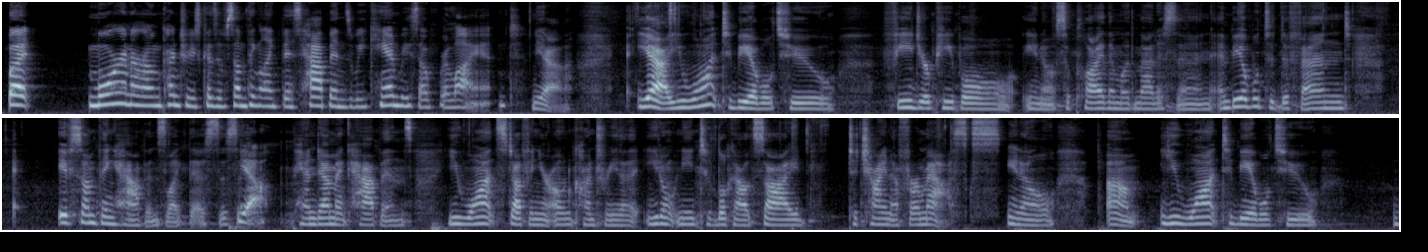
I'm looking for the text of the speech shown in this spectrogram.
But more in our own countries because if something like this happens, we can be self reliant. Yeah. Yeah, you want to be able to feed your people, you know, supply them with medicine and be able to defend if something happens like this. This Yeah. pandemic happens, you want stuff in your own country that you don't need to look outside to China for masks, you know. Um, you want to be able to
